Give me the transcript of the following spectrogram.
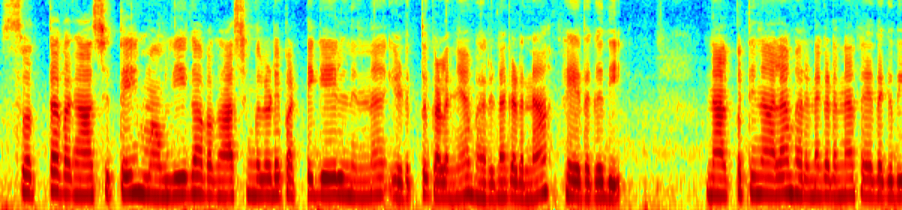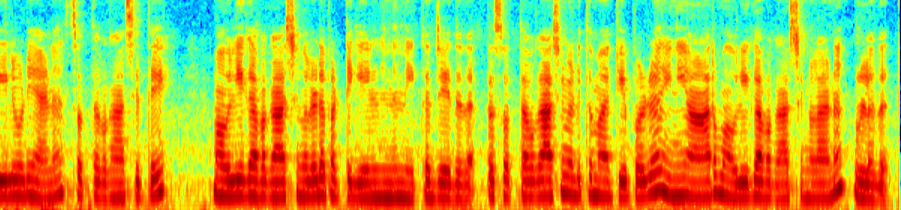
സ്വത്തവകാശത്തെ മൗലിക അവകാശങ്ങളുടെ പട്ടികയിൽ നിന്ന് എടുത്തു കളഞ്ഞ ഭരണഘടന ഭേദഗതി. നാൽപ്പത്തിനാലാം ഭരണഘടനാ ഭേദഗതിയിലൂടെയാണ് സ്വത്തവകാശത്തെ മൗലിക അവകാശങ്ങളുടെ പട്ടികയിൽ നിന്ന് നീക്കം ചെയ്തത്. ഇപ്പോൾ സ്വത്തവകാശം എടുത്തു മാറ്റിയപ്പോൾ ഇനി ആറ് മൗലിക അവകാശങ്ങളാണ് ഉള്ളത്.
